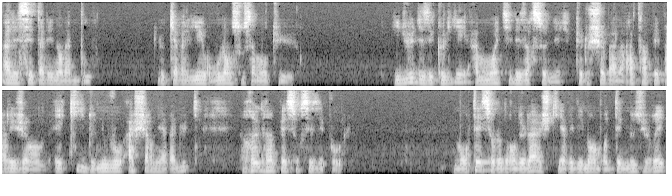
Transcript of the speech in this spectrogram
allaient s'étaler dans la boue le cavalier roulant sous sa monture. Il y eut des écoliers à moitié désarçonnés, que le cheval rattrapait par les jambes, et qui, de nouveau acharnés à la lutte, regrimpaient sur ses épaules. Monté sur le grand de l'âge qui avait des membres démesurés,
